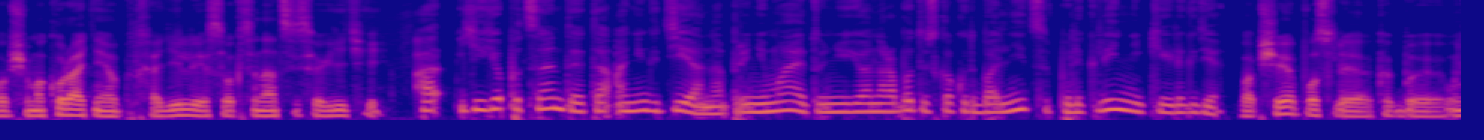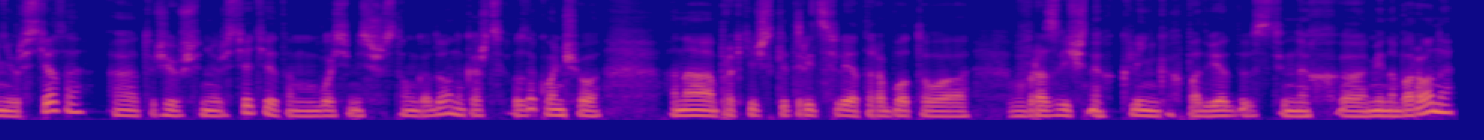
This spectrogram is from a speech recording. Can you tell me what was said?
в общем, аккуратнее подходили с вакцинацией своих детей. А ее пациенты это они где? Она принимает у нее, она работает в какой-то больнице, в поликлинике или где? Вообще после как бы университета, э, отучившись в университете, там в 86 году, она, кажется, его закончила, она практически 30 лет работала в различных клиниках подведомственных э, Минобороны.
